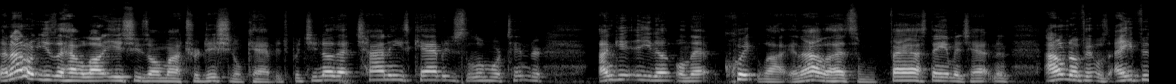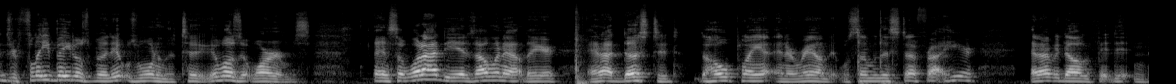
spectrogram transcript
and i don't usually have a lot of issues on my traditional cabbage but you know that chinese cabbage is a little more tender I can get eat up on that quick like, and I had some fast damage happening. I don't know if it was aphids or flea beetles, but it was one of the two. It wasn't worms. And so what I did is I went out there and I dusted the whole plant and around it with some of this stuff right here. And I'd be dog if it didn't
